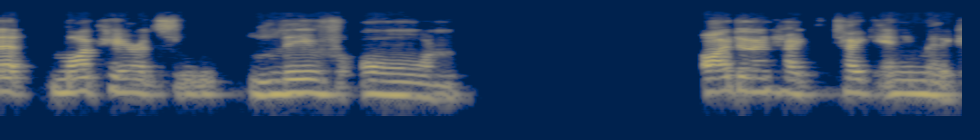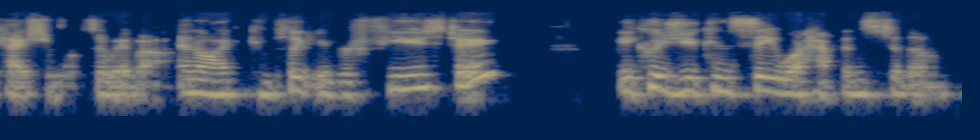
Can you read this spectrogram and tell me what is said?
that my parents live on. I don't have, take any medication whatsoever, and I completely refuse to because you can see what happens to them.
